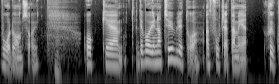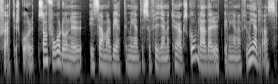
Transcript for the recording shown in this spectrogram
vård och omsorg. Mm. Och eh, det var ju naturligt då att fortsätta med sjuksköterskor som får då nu i samarbete med Sofia med högskola där utbildningarna förmedlas.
